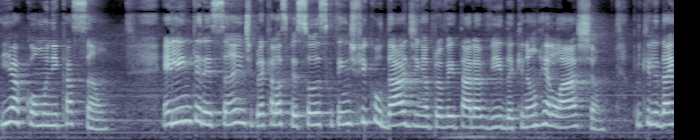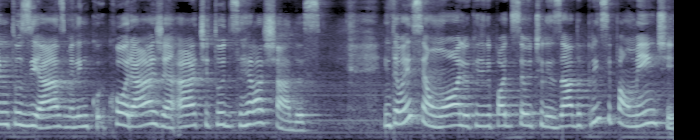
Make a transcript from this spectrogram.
e a comunicação. Ele é interessante para aquelas pessoas que têm dificuldade em aproveitar a vida, que não relaxam, porque ele dá entusiasmo, ele encoraja a atitudes relaxadas. Então esse é um óleo que ele pode ser utilizado principalmente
